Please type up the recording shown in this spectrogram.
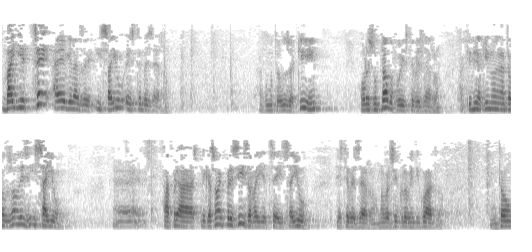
vaietze a egelazé, e saiu este bezerro. Como traduz aqui, o resultado foi este bezerro. Aqui, aqui na tradução diz e saiu. Eh, a, a explicação é precisa, vai e saiu este bezerro, no versículo 24. Então,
